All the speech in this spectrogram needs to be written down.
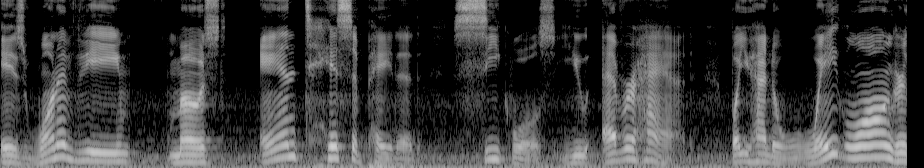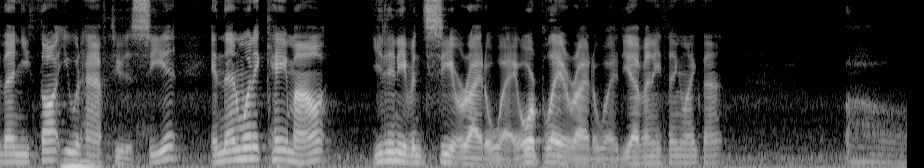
is one of the most anticipated sequels you ever had, but you had to wait longer than you thought you would have to to see it, and then when it came out, you didn't even see it right away or play it right away. Do you have anything like that? Oh,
